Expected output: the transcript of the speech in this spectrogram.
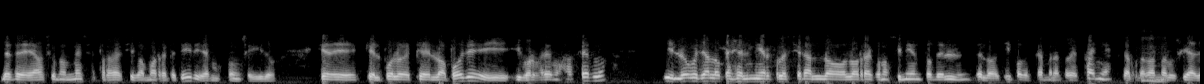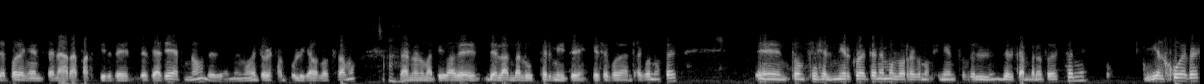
desde hace unos meses para ver si vamos a repetir y hemos conseguido que, el pueblo este lo apoye y, volveremos a hacerlo. Y luego ya lo que es el miércoles serán los, reconocimientos de los equipos del Campeonato de España, que por Andalucía ya pueden entrenar a partir de, desde ayer, ¿no? Desde el momento que están publicados los tramos, la normativa del andaluz permite que se puedan reconocer. Entonces el miércoles tenemos los reconocimientos del, Campeonato de España. Y el jueves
